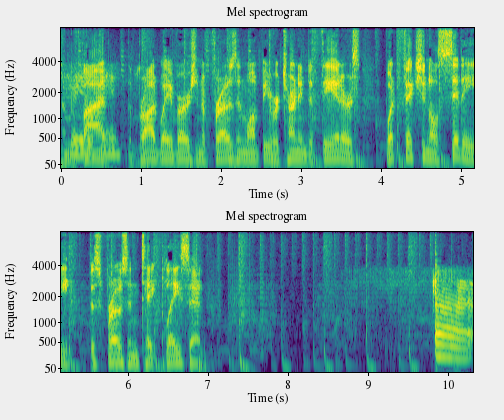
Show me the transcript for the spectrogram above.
Number Read his name. five, the Broadway version of Frozen won't be returning to theaters. What fictional city does Frozen take place in? Uh,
